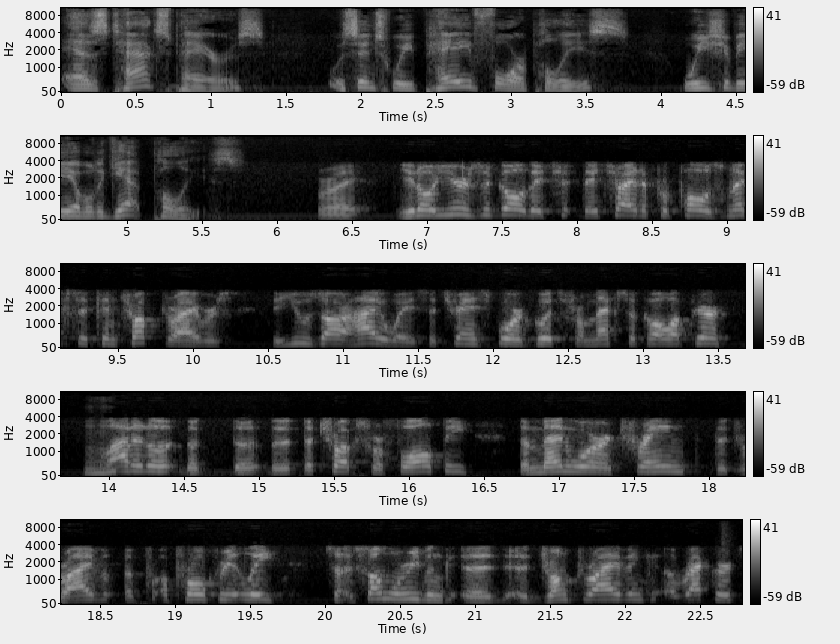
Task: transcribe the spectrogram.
as taxpayers, since we pay for police, we should be able to get police. Right. You know, years ago they tr- they tried to propose Mexican truck drivers to use our highways to transport goods from Mexico up here. A lot of the the, the the the trucks were faulty. The men weren't trained to drive appropriately. So some were even uh, uh, drunk driving records.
